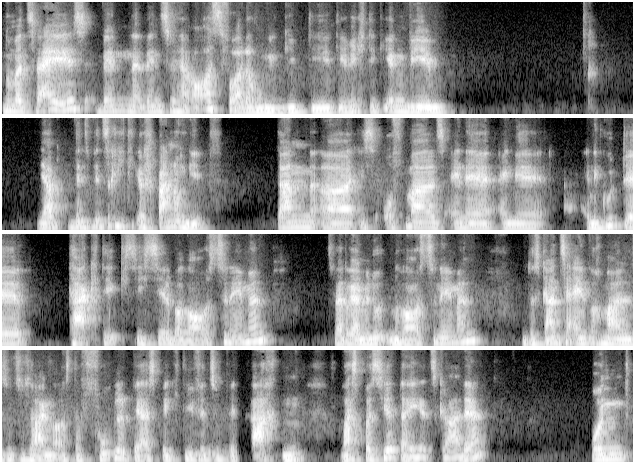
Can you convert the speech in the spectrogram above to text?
Nummer zwei ist, wenn, es so Herausforderungen gibt, die, die richtig irgendwie, ja, wenn es richtige Spannung gibt, dann äh, ist oftmals eine, eine, eine gute Taktik, sich selber rauszunehmen, zwei, drei Minuten rauszunehmen und das Ganze einfach mal sozusagen aus der Vogelperspektive zu betrachten, was passiert da jetzt gerade? Und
